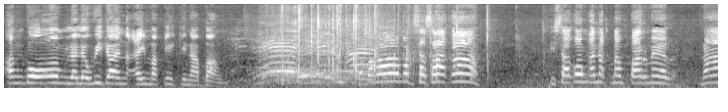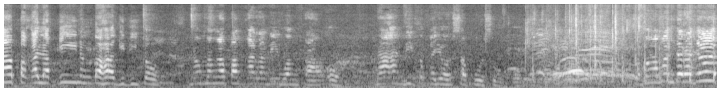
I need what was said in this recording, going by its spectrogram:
ang buong lalawigan ay makikinabang. Sa mga magsasaka, isa kong anak ng farmer, napakalaki ng bahagi dito ng mga pangkaraniwang tao na andito kayo sa puso ko. Sa mga mandaragat,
